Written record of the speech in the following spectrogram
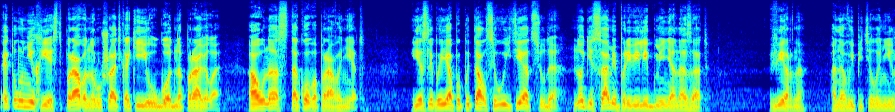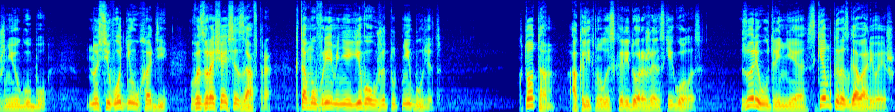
Это у них есть право нарушать какие угодно правила, а у нас такого права нет. Если бы я попытался уйти отсюда, ноги сами привели бы меня назад». «Верно», она выпятила нижнюю губу. «Но сегодня уходи. Возвращайся завтра. К тому времени его уже тут не будет». «Кто там?» — окликнул из коридора женский голос. «Зоря утренняя. С кем ты разговариваешь?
